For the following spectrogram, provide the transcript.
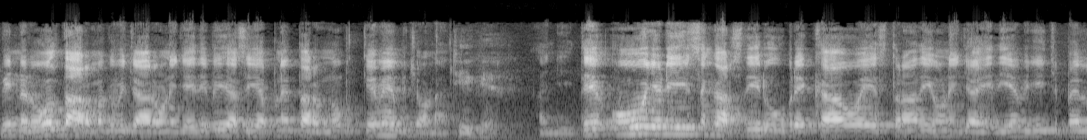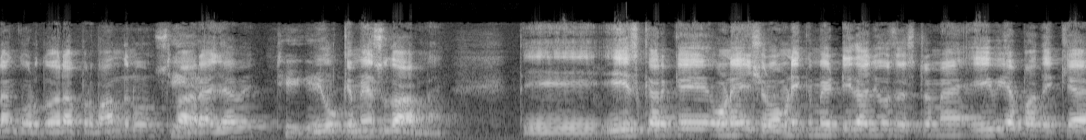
ਵੀ ਨਿਰੋਲ ਧਾਰਮਿਕ ਵਿਚਾਰ ਹੋਣੀ ਚਾਹੀਦੀ ਵੀ ਅਸੀਂ ਆਪਣੇ ਧਰਮ ਨੂੰ ਕਿਵੇਂ ਬਚਾਉਣਾ। ਠੀਕ ਹੈ ਹਾਂਜੀ ਤੇ ਉਹ ਜਿਹੜੀ ਸੰਘਰਸ਼ ਦੀ ਰੂਪਰੇਖਾ ਉਹ ਇਸ ਤਰ੍ਹਾਂ ਦੀ ਹੋਣੀ ਚਾਹੀਦੀ ਹੈ ਵੀ ਚ ਪਹਿਲਾਂ ਗੁਰਦੁਆਰਾ ਪ੍ਰਬੰਧ ਨੂੰ ਸੁਧਾਰਿਆ ਜਾਵੇ। ਵੀ ਉਹ ਕਿਵੇਂ ਸੁਧਾਰਨਾ ਹੈ। ਤੇ ਇਸ ਕਰਕੇ ਹੁਣ ਇਹ ਸ਼੍ਰੋਮਣੀ ਕਮੇਟੀ ਦਾ ਜੋ ਸਿਸਟਮ ਹੈ ਇਹ ਵੀ ਆਪਾਂ ਦੇਖਿਆ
